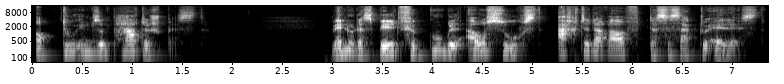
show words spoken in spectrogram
ob du ihm sympathisch bist. Wenn du das Bild für Google aussuchst, achte darauf, dass es aktuell ist.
